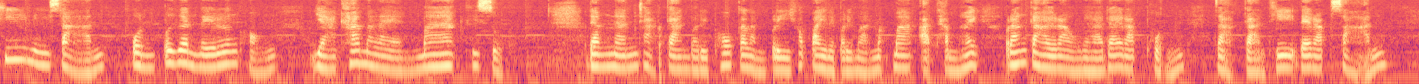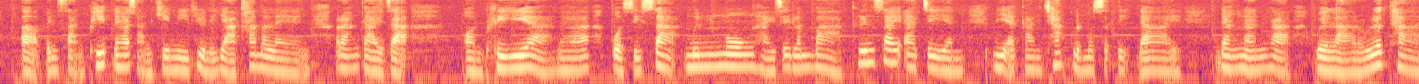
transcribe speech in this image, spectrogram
ที่มีสารปนเปื้อนในเรื่องของยาฆ่าแมลงมากที่สุด ดังนั้นค่ะการบริโภคกะหล่ำปลีเข้าไปในปริมาณมาก ๆ อาจทำให้ร่างกายเรานะคะได้รับผลจากการที่ได้รับสาร เป็นสารพิษนะคะสารเคมีที่อยู่ในยาฆ่าแมลง ร่างกายจะอ่อนเพลียนะคะปวดศีรษะมึนงง หายใจลำบากคลื่นไส้อาเจียน มีอาการชักหรือหมดสติได้ ดังนั้นค่ะ เวลาเราเลือกทาน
